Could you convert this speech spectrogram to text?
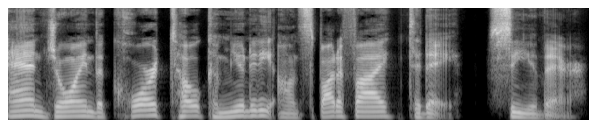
and join the Core Toe community on Spotify today. See you there.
